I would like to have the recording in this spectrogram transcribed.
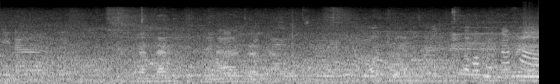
ปีหน้า แน่นๆทุกปีหน้าเจอกัน ขอบคุณนะคะ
